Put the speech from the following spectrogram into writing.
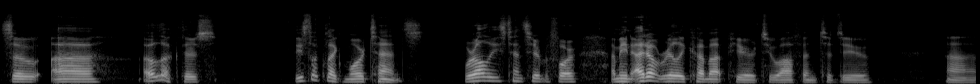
So, uh, Oh, look, there's... These look like more tents. Were all these tents here before? I mean, I don't really come up here too often to do uh,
